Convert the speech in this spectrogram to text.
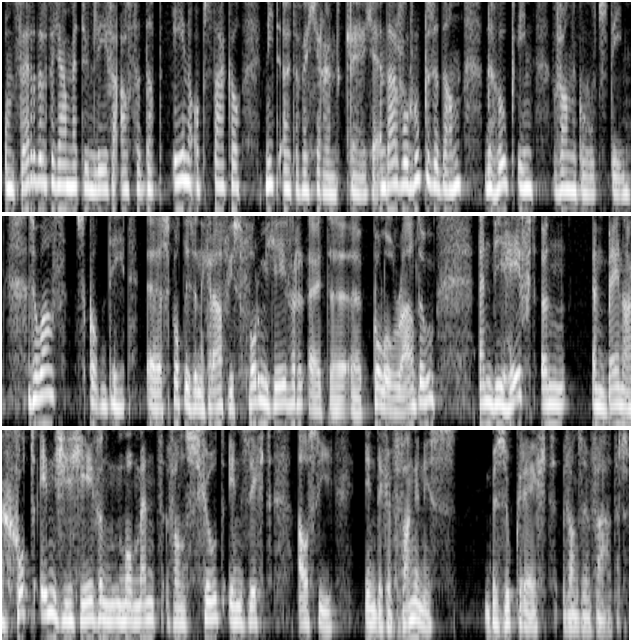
om verder te gaan met hun leven als ze dat ene obstakel niet uit de weg geruimd krijgen. En daarvoor roepen ze dan de hulp in van Goldstein, zoals Scott deed. Uh, Scott is een grafisch vormgever uit uh, Colorado en die heeft een een bijna God ingegeven moment van schuldinzicht als hij in de gevangenis bezoek krijgt van zijn vader.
